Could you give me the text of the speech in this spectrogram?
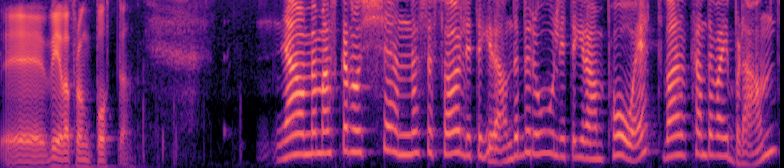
eh, veva från botten? Ja, men man ska nog känna sig för lite grann. Det beror lite grann på. Ett varv kan det vara ibland.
